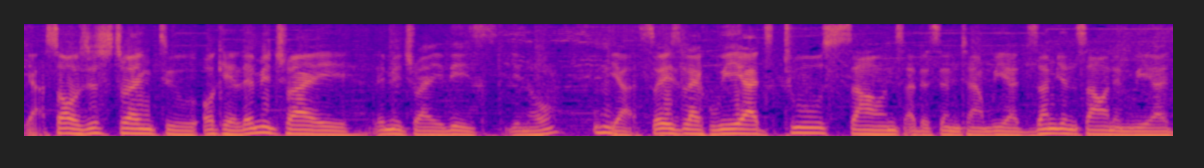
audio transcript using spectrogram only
Yeah, so I was just trying to okay, let me try let me try this, you know. Mm-hmm. Yeah, so it's like we had two sounds at the same time. We had Zambian sound and we had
